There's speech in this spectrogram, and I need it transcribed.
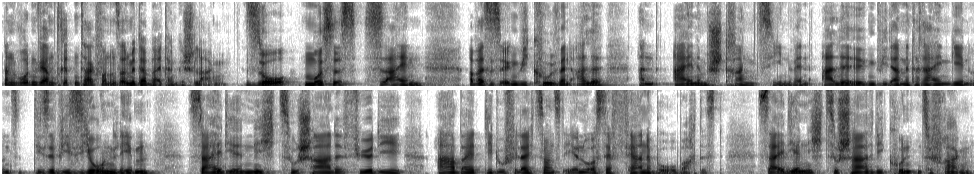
Dann wurden wir am dritten Tag von unseren Mitarbeitern geschlagen. So muss es sein. Aber es ist irgendwie cool, wenn alle an einem Strang ziehen, wenn alle irgendwie damit reingehen und diese Vision leben. Sei dir nicht zu schade für die Arbeit, die du vielleicht sonst eher nur aus der Ferne beobachtest. Sei dir nicht zu schade, die Kunden zu fragen.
